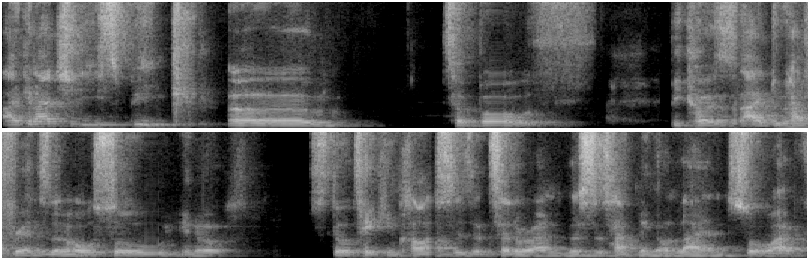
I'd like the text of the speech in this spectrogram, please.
I can actually speak um, to both because I do have friends that are also, you know, still taking classes, etc. And this is happening online, so I've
